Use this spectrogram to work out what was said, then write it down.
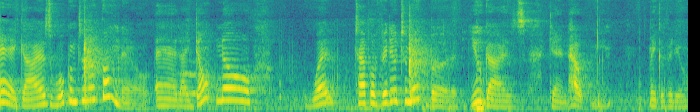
Hey guys, welcome to the thumbnail. And I don't know what type of video to make, but you guys can help me make a video.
